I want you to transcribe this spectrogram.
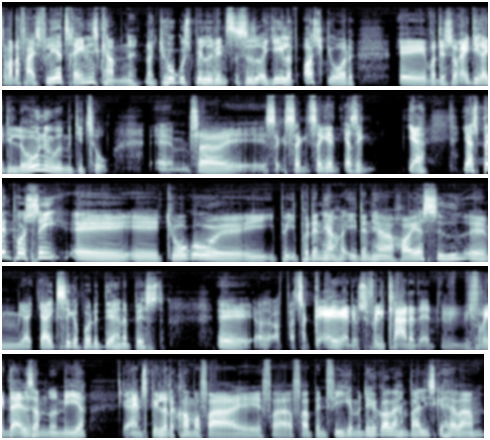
så var der faktisk flere træningskampene, når Diogo spillede venstre side, og Jelert også gjorde det, øh, hvor det så rigtig, rigtig lovende ud med de to. Øh, så, så, så, så jeg, altså, ja, jeg er spændt på at se øh, øh, Diogo øh, i, i, på den her, i den her højre side. Øh, jeg, jeg er ikke sikker på, at det er der, han er bedst. Øh, og, og så er det jo selvfølgelig klart, at, at vi forventer alle sammen noget mere ja. af en spiller, der kommer fra, øh, fra, fra Benfica, men det kan godt være, at han bare lige skal have varme.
